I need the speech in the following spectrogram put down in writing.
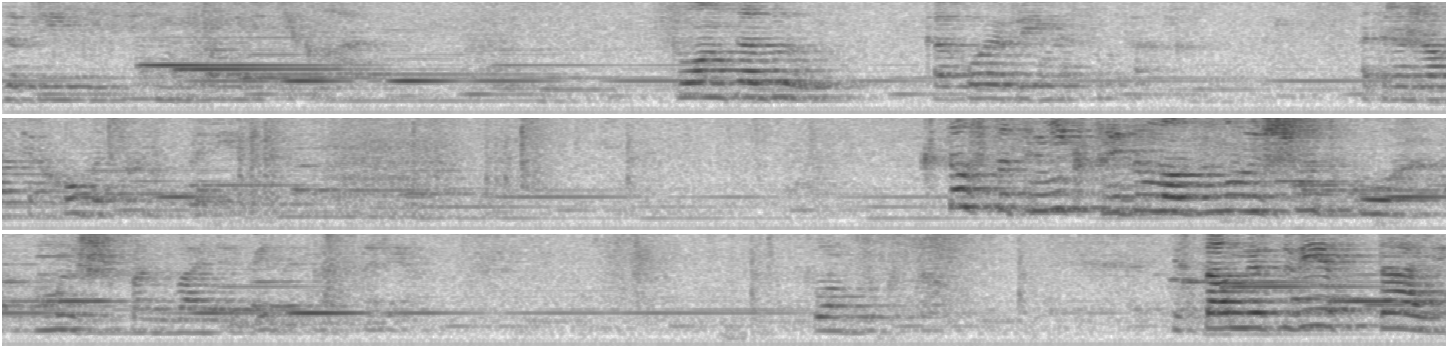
заплелись в симфонию стекла. Слон забыл, какое время суток. Отражался хобот в хрустале. Кто в тот миг придумал злую шутку мышь позвать обедать на столе? Слон вдруг встал и стал мертвее стали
